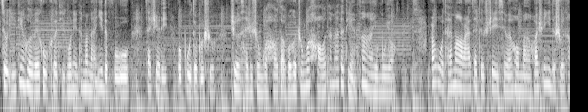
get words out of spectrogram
就一定会为顾客提供令他们满意的服务。在这里，我不得不说，这才是中国好导购和中国好大妈的典范啊，有木有？而舞台猫娃在得知这一新闻后，满怀深意的说道：“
